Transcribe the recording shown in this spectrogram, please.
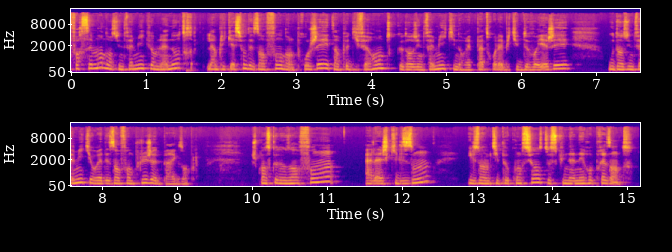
forcément, dans une famille comme la nôtre, l'implication des enfants dans le projet est un peu différente que dans une famille qui n'aurait pas trop l'habitude de voyager, ou dans une famille qui aurait des enfants plus jeunes, par exemple. Je pense que nos enfants, à l'âge qu'ils ont, ils ont un petit peu conscience de ce qu'une année représente.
